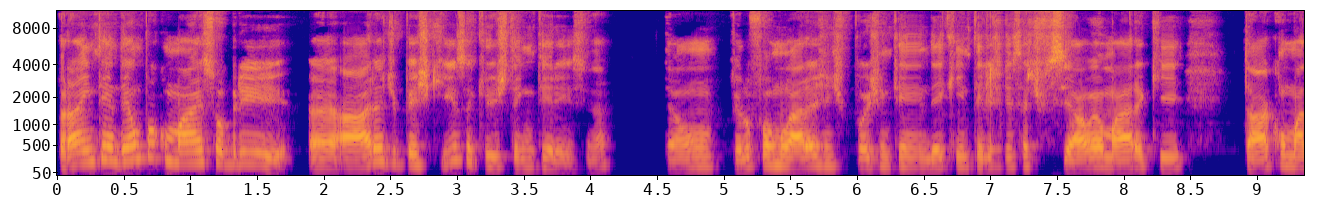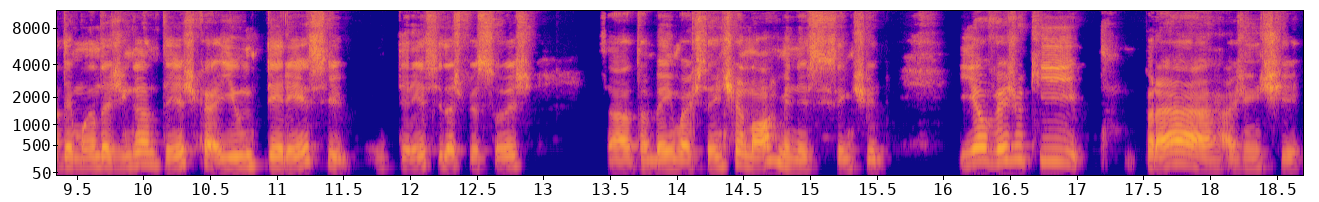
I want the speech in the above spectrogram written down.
para entender um pouco mais sobre é, a área de pesquisa que eles têm interesse, né? Então, pelo formulário, a gente pôde entender que inteligência artificial é uma área que está com uma demanda gigantesca e o interesse, interesse das pessoas está também bastante enorme nesse sentido. E eu vejo que para a gente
